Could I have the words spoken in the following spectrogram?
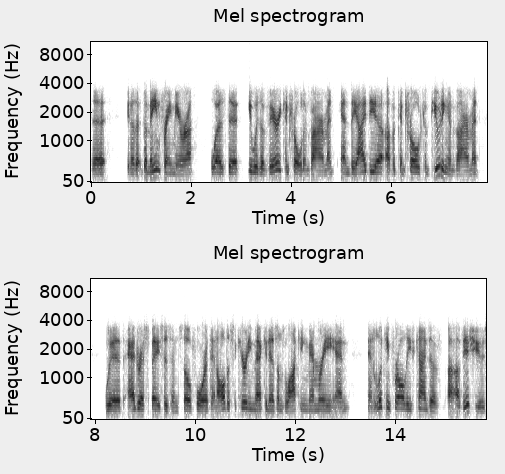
the you know the, the mainframe era was that it was a very controlled environment, and the idea of a controlled computing environment with address spaces and so forth, and all the security mechanisms, locking memory, and and looking for all these kinds of uh, of issues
